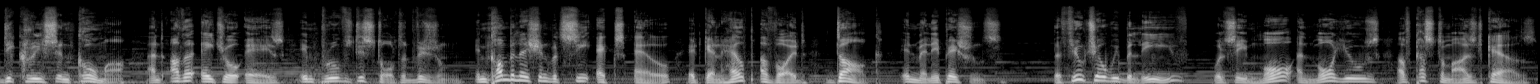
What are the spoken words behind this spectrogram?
Decrease in coma and other HOAs improves distorted vision. In combination with CXL, it can help avoid DALK in many patients. The future, we believe, will see more and more use of customized CAIRS.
